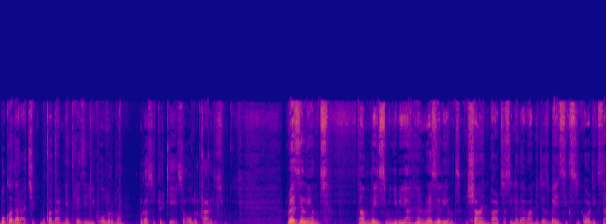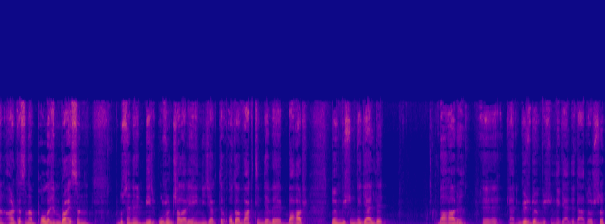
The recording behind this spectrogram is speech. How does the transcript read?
Bu kadar açık, bu kadar net rezillik olur mu? Burası Türkiye ise olur kardeşim. Resilient tam da ismi gibi yani Resilient Shine parçasıyla devam edeceğiz. Basics Recordings'ten. Arkasına Paul M. Bryson bu sene bir uzun çalar yayınlayacaktı. O da vaktinde ve bahar döngüsünde geldi. Baharı e, yani güz döngüsünde geldi daha doğrusu.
